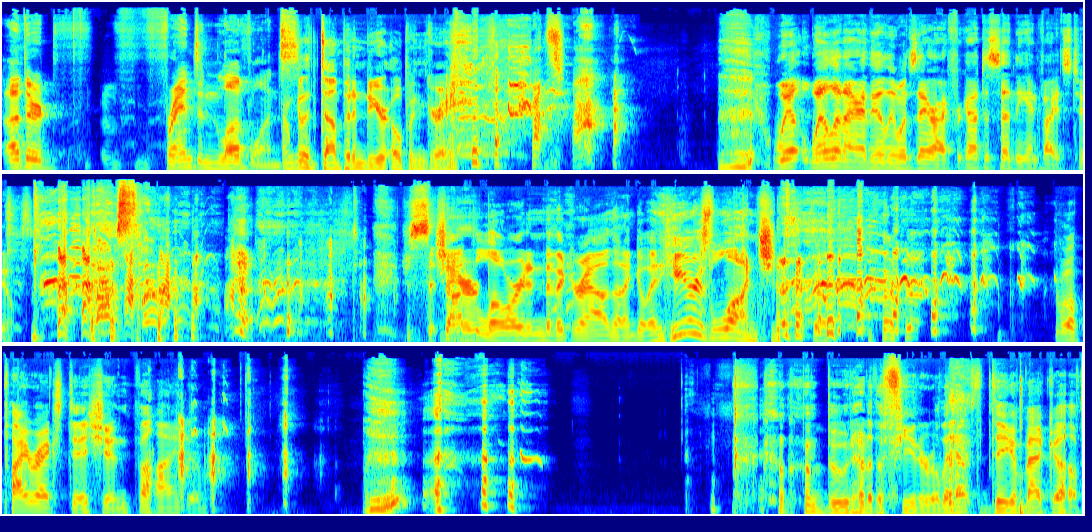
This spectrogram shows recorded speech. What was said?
other f- f- friends and loved ones. I'm gonna dump it into your open grave. Will, Will and I are the only ones there. I forgot to send the invites to. Just sitting Sean there. lower it into the ground, and I go, and here's lunch. And throw- throw a Pyrex dish in behind him. I'm booed out of the funeral. They have to dig him back up.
